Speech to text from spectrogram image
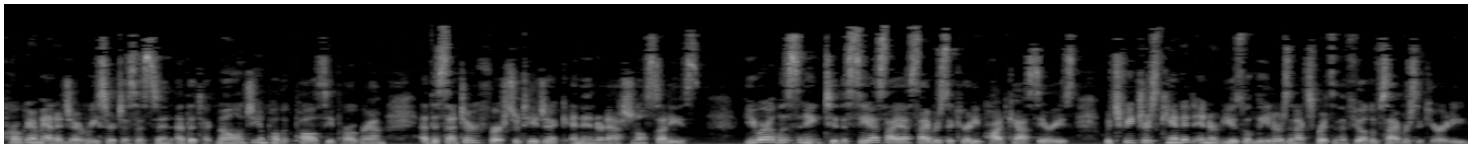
Program Manager and Research Assistant at the Technology and Public Policy Program at the Center for Strategic and International Studies. You are listening to the CSIS Cybersecurity Podcast Series, which features candid interviews with leaders and experts in the field of cybersecurity.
